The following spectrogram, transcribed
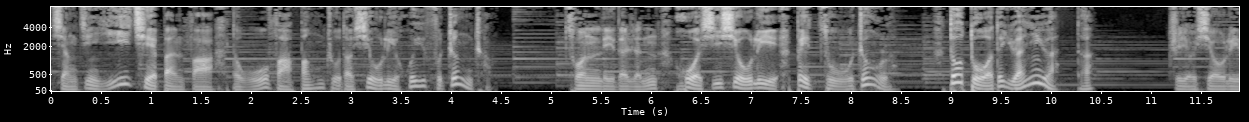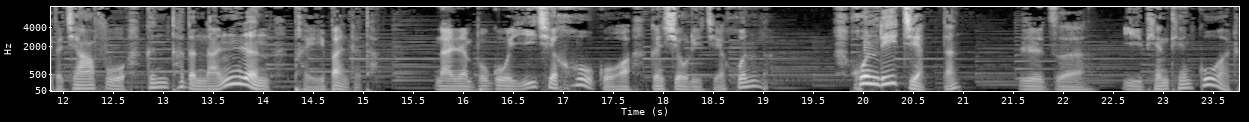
想尽一切办法都无法帮助到秀丽恢复正常。村里的人获悉秀丽被诅咒了，都躲得远远的，只有秀丽的家父跟她的男人陪伴着她。男人不顾一切后果跟秀丽结婚了，婚礼简单，日子一天天过着，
